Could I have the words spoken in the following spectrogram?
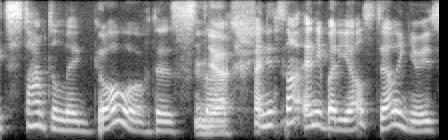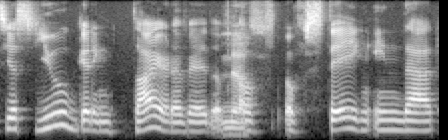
it's time to let go of this stuff. Yes. and it's not anybody else telling you it's just you getting tired of it of, Yes. of, of staying in that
